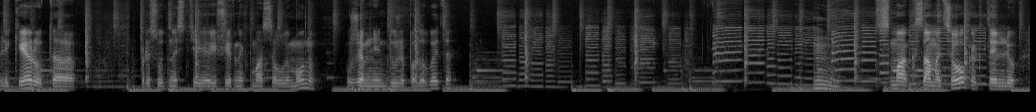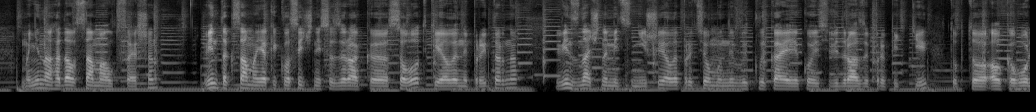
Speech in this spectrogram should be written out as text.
лікеру та присутності ефірних масел лимону. Уже мені дуже подобається. М. Смак саме цього коктейлю мені нагадав саме Old Fashion. Він так само, як і класичний сазирак, е, солодкий, але не приторно. Він значно міцніший, але при цьому не викликає якоїсь відрази при питті. Тобто алкоголь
